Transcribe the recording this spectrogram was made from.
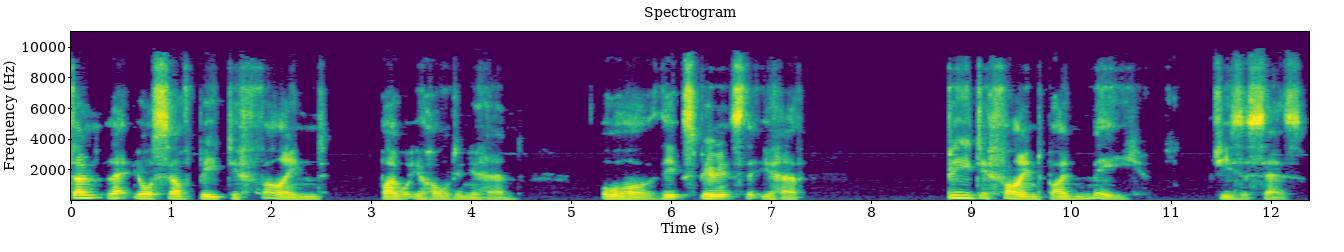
Don't let yourself be defined by what you hold in your hand or the experience that you have. Be defined by me. Jesus says.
